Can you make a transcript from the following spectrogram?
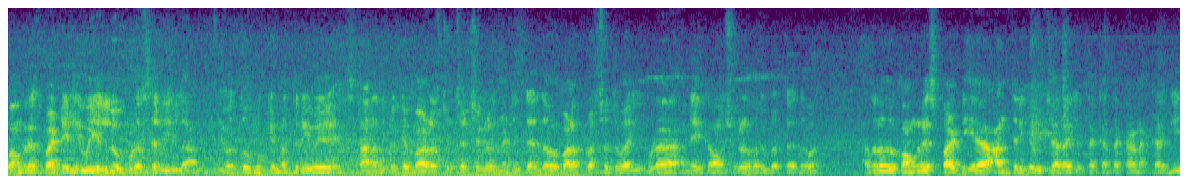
ಕಾಂಗ್ರೆಸ್ ಪಾರ್ಟಿಯಲ್ಲಿಯೂ ಎಲ್ಲೂ ಕೂಡ ಸರಿ ಇಲ್ಲ. ಇವತ್ತು ಮುಖ್ಯಮಂತ್ರಿ ಸ್ಥಾನದ ಬಗ್ಗೆ ಭಾಳಷ್ಟು ಚರ್ಚೆಗಳು ನಡೀತಾ ಇದ್ದಾವೆ. ಭಾಳ ಪ್ರಸ್ತುತವಾಗಿ ಕೂಡ ಅನೇಕ ಅಂಶಗಳು ಹೊರಗೆ ಬರ್ತಾ ಇದ್ದಾವೆ. ಅದರದು ಕಾಂಗ್ರೆಸ್ ಪಾರ್ಟಿಯ ಆಂತರಿಕ ವಿಚಾರ ಆಗಿರ್ತಕ್ಕಂಥ ಕಾರಣಕ್ಕಾಗಿ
